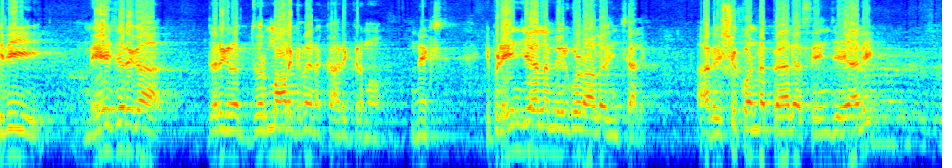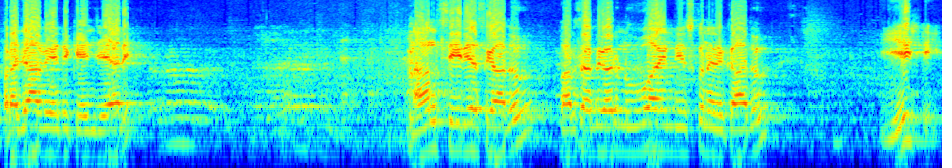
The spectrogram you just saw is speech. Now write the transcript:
ఇది మేజర్గా జరిగిన దుర్మార్గమైన కార్యక్రమం నెక్స్ట్. ఇప్పుడు ఏం చేయాలో మీరు కూడా ఆలోచించాలి. ఆ రిషికొండ ప్యాలెస్ ఏం చేయాలి? ప్రజావేదిక ఏం చేయాలి? నాన్ సీరియస్ కాదు. పరసాద్ గారు నువ్వు ఆయన తీసుకునేది కాదు. ఏంటి?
